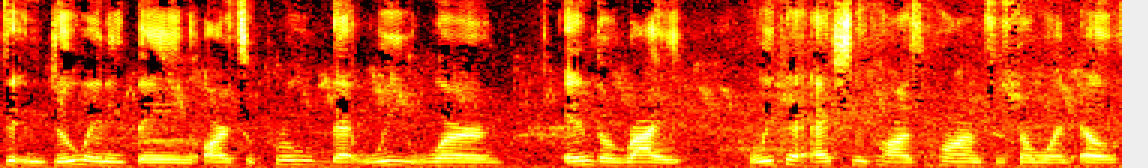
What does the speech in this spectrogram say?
didn't do anything or to prove that we were in the right, we could actually cause harm to someone else.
